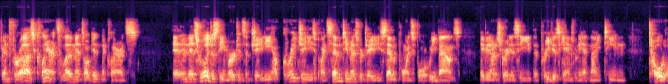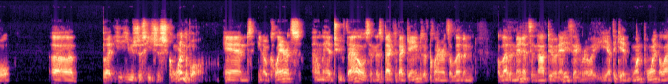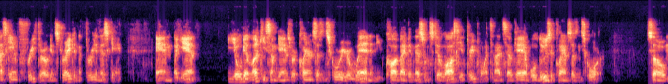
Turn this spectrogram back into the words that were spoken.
And for us, Clarence, 11 minutes, I'll get into Clarence. And it's really just the emergence of JD, how great JD's playing. 17 minutes for JD, 7 points, 4 rebounds. Maybe not as great as he the previous games when he had 19 total. Uh, but he, he was just he's just scoring the ball. And you know, Clarence only had two fouls in this back-to-back games of Clarence 11, 11 minutes and not doing anything really. He I think he had one point in the last game free throw against Drake and the three in this game. And again, you'll get lucky some games where Clarence doesn't score your win and you call it back in this one, still lost. He had three points, and I'd say, okay, we'll lose if Clarence doesn't score. So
